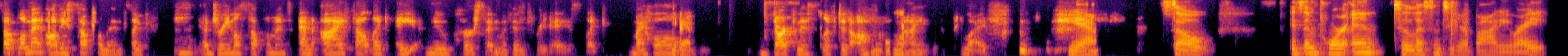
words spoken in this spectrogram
supplement, all these supplements, like adrenal supplements. And I felt like a new person within three days. Like my whole yeah. darkness lifted off of my life. yeah. So it's important to listen to your body, right?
